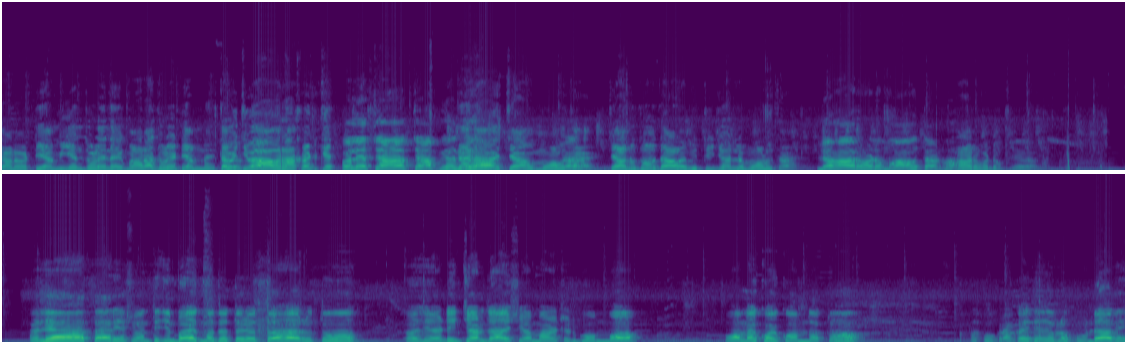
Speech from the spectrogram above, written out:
તાનો ટેમ ઈયન જોડે નહીં મારા જોડે ટેમ નહીં. તમે કેવા આવરા ખટકે ભલે ચા ચા પીઓ ના ના ચા મોડું થાય. ચા નું તો દાડો વીતી ગયો એટલે મોડું થાય. લે હારો હડો હું આવતા હારો હડો. અલ્યા તારે શાંતિજીને બાઇકમાં જતો રહ્યો તો હારું તું. હેડીને ચાણ જાય છે અમારા ઠેઠ ગામમાં. અમે કોઈ કોમ નતું આ છોકરાને કહી દેજો પેલો ભૂંડ આવે.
